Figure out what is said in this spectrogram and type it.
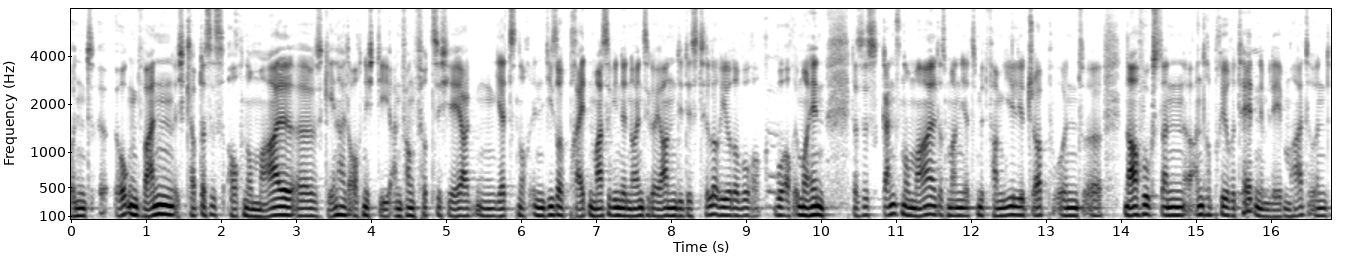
Und äh, irgendwann, ich glaube, das ist auch normal, äh, es gehen halt auch nicht die Anfang 40-Jährigen jetzt noch in dieser breiten Masse wie in den 90er Jahren in die Distillery oder wo auch, wo auch immer hin. Das ist ganz normal, dass man jetzt mit Familie, Job und äh, Nachwuchs dann andere Prioritäten im Leben hat. Und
